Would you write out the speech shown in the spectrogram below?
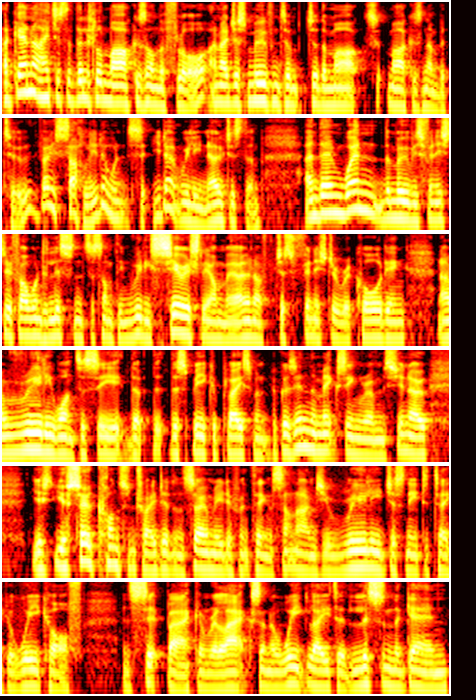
again, I just have the little markers on the floor and I just move them to, to the marks, markers number two. Very subtle, you don't, you don't really notice them. And then when the movie's finished, if I want to listen to something really seriously on my own, I've just finished a recording and I really want to see the, the, the speaker placement because in the mixing rooms, you know, you're so concentrated on so many different things. Sometimes you really just need to take a week off and sit back and relax and a week later listen again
